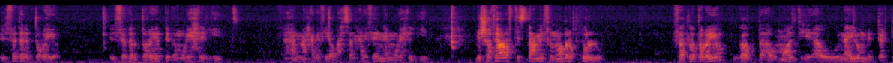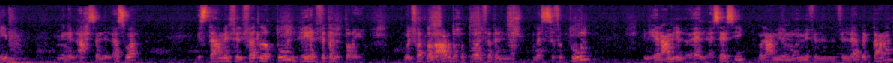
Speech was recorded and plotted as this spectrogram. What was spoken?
الفتل الطرية. الفتل الطرية بتبقى مريحة للإيد. أهم حاجة فيها وأحسن حاجة فيها ان هي مريحة للإيد. مش هتعرف تستعمل في المضرب كله. فتلة طرية جط أو مالتي أو نايلون بالترتيب من الأحسن للأسوأ. استعمل في الفتلة الطول هي الفتل الطرية. والفتله العرض حطها الفتل الناشفه بس في الطول اللي هي العامل ال- الأساسي والعامل المهم في في اللعب بتاعنا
